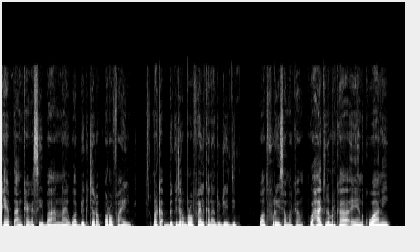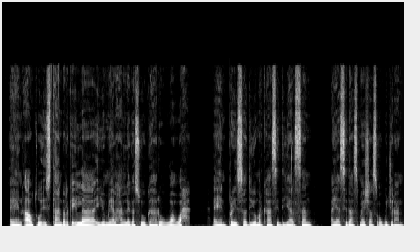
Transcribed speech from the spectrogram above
qeybta aan kaga sii baahannahay waa picture profile marka picture profilekan aad ujeedid waad furaysaa marka waxaa jira marka kuwaani auto standardka ilaa iyo meelahan laga soo gaaro waa wax presadyo markaasi diyaarsan ayaa sidaas meeshaas ugu jiraan.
